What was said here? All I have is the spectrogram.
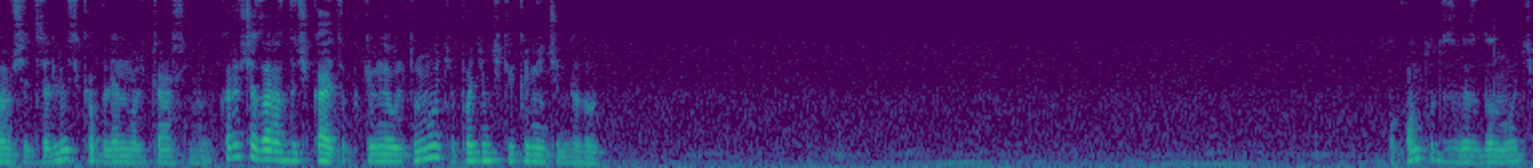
Там ще ця Люська, блін, мультяшна. Коротше, зараз дочекається, поки вони ультануть, а потім тільки камінчик дадуть. Покон тут звездануть.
